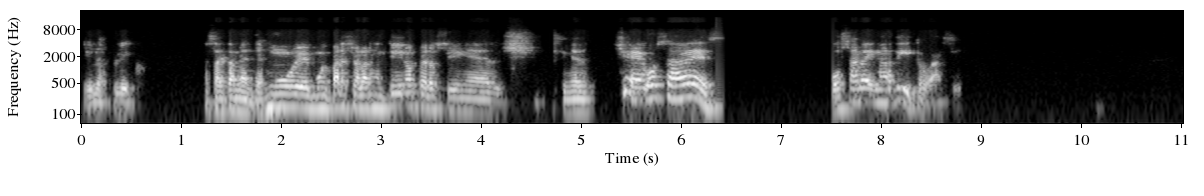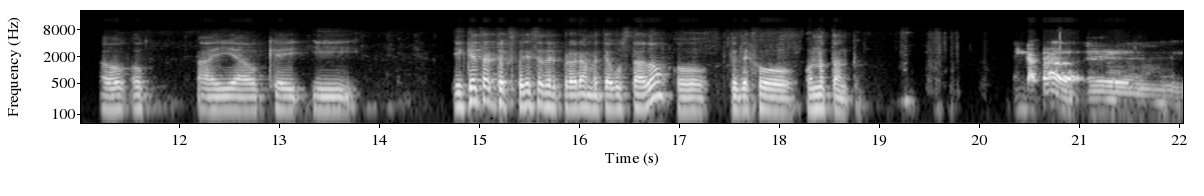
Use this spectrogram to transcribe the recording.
Y lo explico. Exactamente. Es muy, muy parecido al argentino, pero sin el, sin el, che, vos sabés, vos sabéis, Martito, así. oh, oh, ah, ya, ok. ¿Y, ¿y qué tal tu experiencia del programa? ¿Te ha gustado o te dejó o no tanto? Engatada. Eh,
